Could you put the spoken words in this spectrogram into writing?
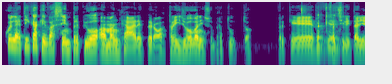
Quell'etica che va sempre più a mancare però, tra i giovani soprattutto, perché, perché? facilità di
